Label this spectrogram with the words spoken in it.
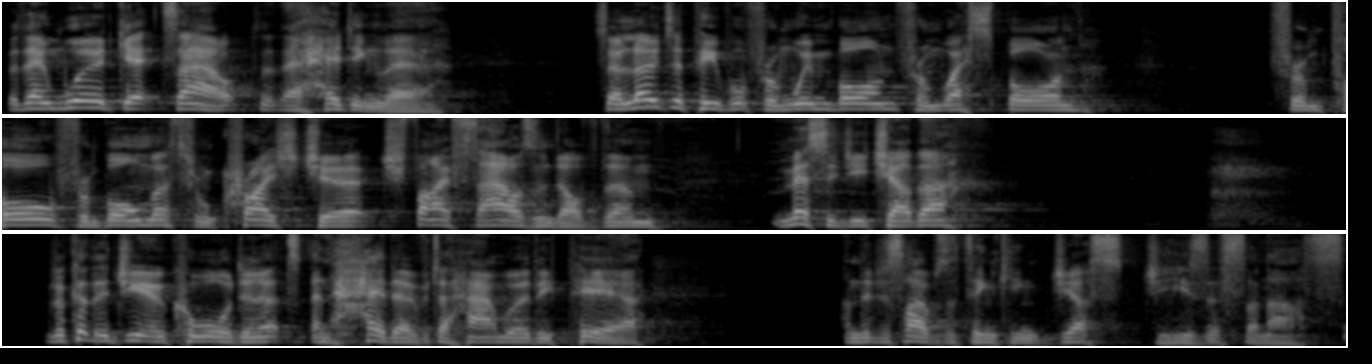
But then word gets out that they're heading there. So loads of people from Wimborne, from Westbourne, from Poole, from Bournemouth, from Christchurch, 5,000 of them, message each other, look at the geo coordinates, and head over to Hamworthy Pier. And the disciples are thinking, just Jesus and us.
